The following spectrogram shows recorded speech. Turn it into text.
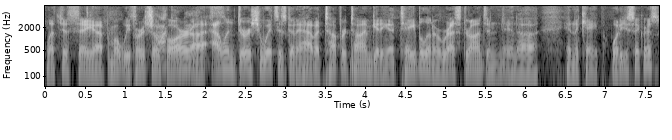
Let's just say, uh, from what we've heard so far, uh, Alan Dershowitz is going to have a tougher time getting a table in a restaurant in in, uh, in the Cape. What do you say, Chris?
